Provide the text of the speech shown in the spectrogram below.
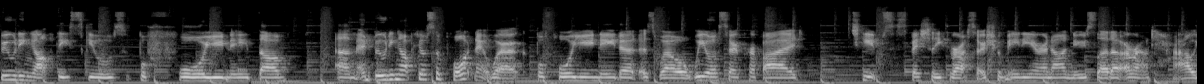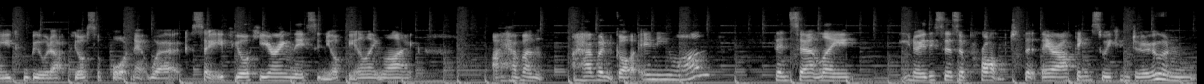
building up these skills before you need them, um, and building up your support network before you need it as well. We also provide tips, especially through our social media and our newsletter, around how you can build up your support network. So if you're hearing this and you're feeling like I haven't I haven't got anyone, then certainly you know, this is a prompt that there are things we can do, and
